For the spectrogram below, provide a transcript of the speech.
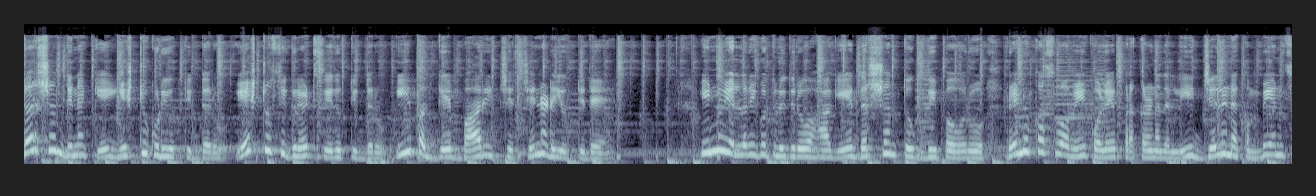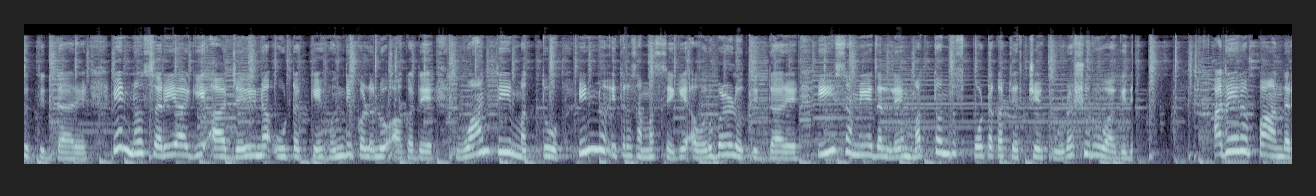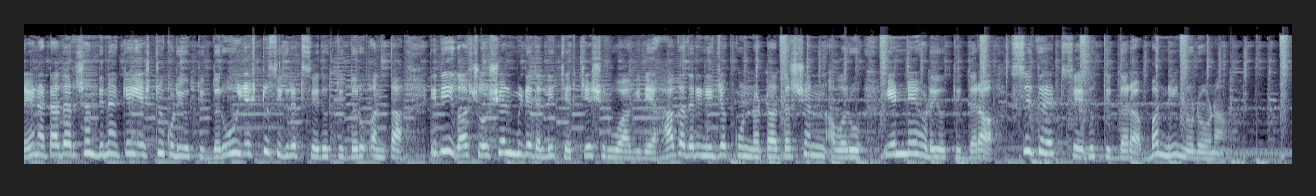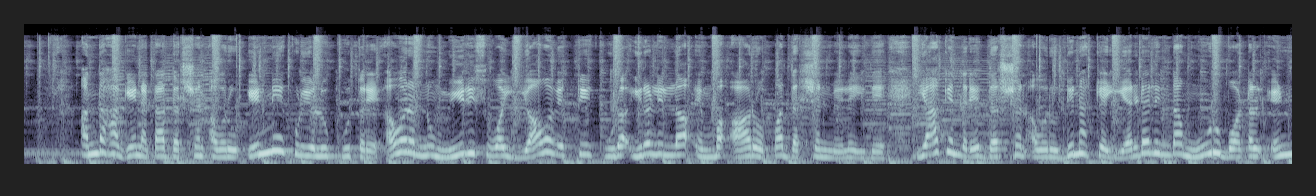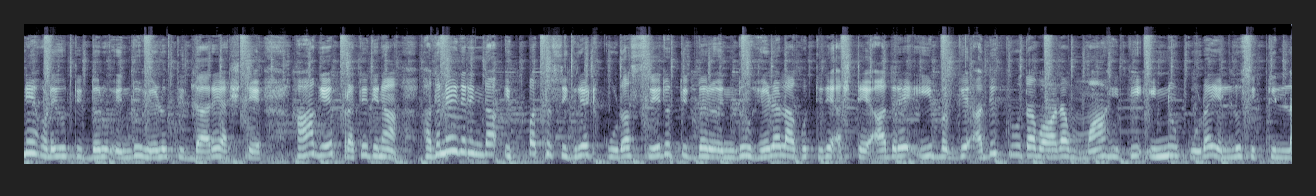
ದರ್ಶನ್ ದಿನಕ್ಕೆ ಎಷ್ಟು ಕುಡಿಯುತ್ತಿದ್ದರು, ಎಷ್ಟು ಸಿಗರೇಟ್ ಸೇದುತ್ತಿದ್ದರು, ಈ ಬಗ್ಗೆ ಭಾರಿ ಚರ್ಚೆ ನಡೆಯುತ್ತಿದೆ. ಇನ್ನು ಎಲ್ಲರಿಗೂ ತಿಳಿದಿರುವ ಹಾಗೆ ದರ್ಶನ್ ತುಗ್ದೀಪ್ ಅವರು ರೇಣುಕಾಸ್ವಾಮಿ ಕೊಲೆ ಪ್ರಕರಣದಲ್ಲಿ ಜೈಲಿನ ಕಂಬಿ ಎನಿಸುತ್ತಿದ್ದಾರೆ. ಇನ್ನು ಸರಿಯಾಗಿ ಆ ಜೈಲಿನ ಊಟಕ್ಕೆ ಹೊಂದಿಕೊಳ್ಳಲು ಆಗದೆ ವಾಂತಿ ಮತ್ತು ಇನ್ನು ಇತರ ಸಮಸ್ಯೆಗೆ ಅವರು ಬಳಲುತ್ತಿದ್ದಾರೆ. ಈ ಸಮಯದಲ್ಲೇ ಮತ್ತೊಂದು ಸ್ಫೋಟಕ ಚರ್ಚೆ ಕೂಡ ಶುರುವಾಗಿದೆ. ಅದೇನಪ್ಪಾ ಅಂದರೆ ನಟ ದರ್ಶನ್ ದಿನಕ್ಕೆ ಎಷ್ಟು ಕುಡಿಯುತ್ತಿದ್ದರು, ಎಷ್ಟು ಸಿಗರೆಟ್ ಸೇದುತ್ತಿದ್ದರು ಅಂತ. ಇದೀಗ ಸೋಷಿಯಲ್ ಮೀಡಿಯಾದಲ್ಲಿ ಚರ್ಚೆ ಶುರುವಾಗಿದೆ. ಹಾಗಾದರೆ ನಿಜಕ್ಕೂ ನಟ ದರ್ಶನ್ ಅವರು ಎಣ್ಣೆ ಹೊಡೆಯುತ್ತಿದ್ದರ, ಸಿಗರೆಟ್ ಸೇದುತ್ತಿದ್ದರ? ಬನ್ನಿ ನೋಡೋಣ. ಅಂದಹಾಗೆ ನಟ ದರ್ಶನ್ ಅವರು ಎಣ್ಣೆ ಕುಡಿಯಲು ಕೂತರೆ ಅವರನ್ನು ಮೀರಿಸುವ ಯಾವ ವ್ಯಕ್ತಿ ಕೂಡ ಇರಲಿಲ್ಲ ಎಂಬ ಆರೋಪ ದರ್ಶನ್ ಮೇಲೆ ಇದೆ. ಯಾಕೆಂದರೆ ದರ್ಶನ್ ಅವರು ದಿನಕ್ಕೆ ಎರಡರಿಂದ ಮೂರು ಬಾಟಲ್ ಎಣ್ಣೆ ಹೊಡೆಯುತ್ತಿದ್ದರು ಎಂದು ಹೇಳುತ್ತಿದ್ದಾರೆ ಅಷ್ಟೇ. ಹಾಗೆ ಪ್ರತಿದಿನ ಹದಿನೈದರಿಂದ ಇಪ್ಪತ್ತು ಸಿಗರೇಟ್ ಕೂಡ ಸೇದುತ್ತಿದ್ದರು ಎಂದು ಹೇಳಲಾಗುತ್ತಿದೆ ಅಷ್ಟೇ. ಆದರೆ ಈ ಬಗ್ಗೆ ಅಧಿಕೃತವಾದ ಮಾಹಿತಿ ಇನ್ನೂ ಕೂಡ ಎಲ್ಲೂ ಸಿಕ್ಕಿಲ್ಲ.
